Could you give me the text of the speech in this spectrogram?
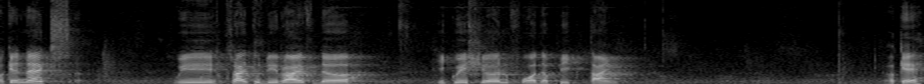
okay, next we try to derive the equation for the peak time. Okay?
